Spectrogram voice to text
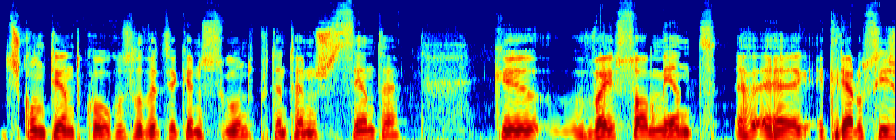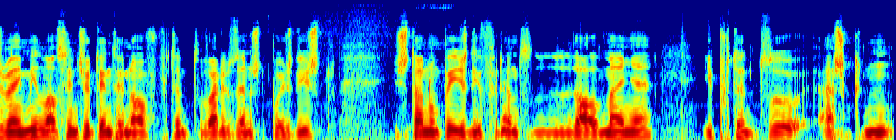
descontente com o Conselho Vaticano II, portanto anos 60, que veio somente a, a, criar o cisma em 1989, portanto vários anos depois disto, está num país diferente da Alemanha e, portanto, acho que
